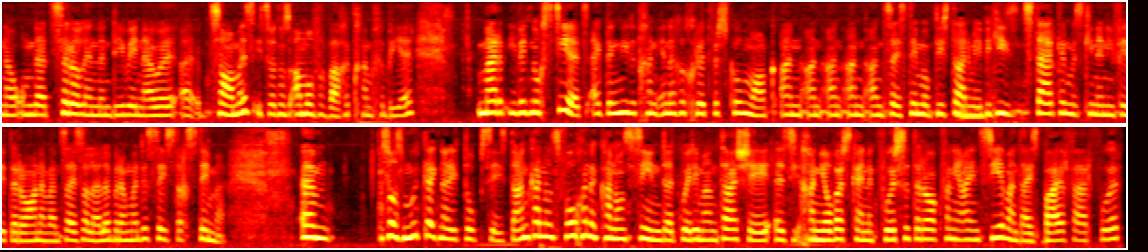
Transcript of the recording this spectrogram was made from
nou omdat Cyril en Lindiwe nou uh, saam is, iets wat ons almal verwag het gaan gebeur. Maar jy weet nog steeds, ek dink nie dit gaan enige groot verskil maak aan aan aan aan aan sy stem op die stadium nie. Mm. Bietjie sterker miskien in die veterane want sy sal hulle bring met 'n 60 stemme. Ehm um, So ons moet kyk na die top 6. Dan kan ons volgende kan ons sien dat Gwedimantashe is gaan heel waarskynlik voorsitter raak van die ANC want hy's baie ver voor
